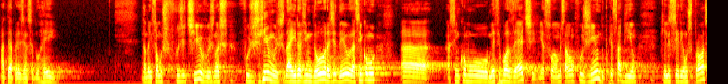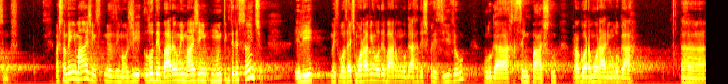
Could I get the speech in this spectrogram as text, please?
até a presença do Rei. Também somos fugitivos, nós fugimos da ira vindoura de Deus, assim como, ah, assim como Mefibosete e a sua ama estavam fugindo porque sabiam que eles seriam os próximos. Mas também a imagem, meus irmãos, de Lodebar é uma imagem muito interessante. Ele, Mefibosete, morava em Lodebar, um lugar desprezível, um lugar sem pasto, para agora morar em um lugar ah,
